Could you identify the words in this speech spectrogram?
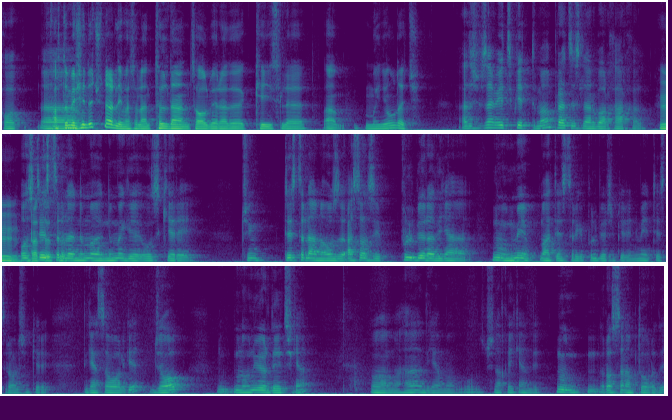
ho'p avtomashinda tushunarli masalan tildan savol beradi keyslar manualdachi adashmasam aytib ketdim a protsesslar bor har xil. Hmm, o'zi testerlar nima nimaga o'zi kerak? Chunki testerlarni o'zi asosiy pul beradigan ну nimaga man testerga pul berishim kerak nimaga tester olishim kerak degan savolga javob buni uni yerda aytishgan man ha deganman shunaqa ekan deydi ну rostdan ham to'g'rida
